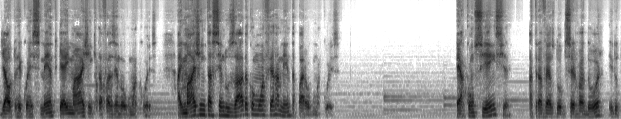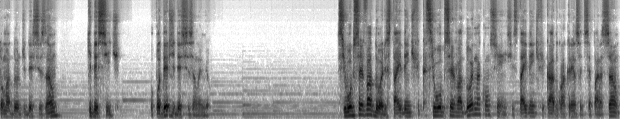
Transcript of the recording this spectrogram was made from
de autorreconhecimento, que é a imagem que está fazendo alguma coisa. A imagem está sendo usada como uma ferramenta para alguma coisa. É a consciência, através do observador e do tomador de decisão, que decide. O poder de decisão é meu. Se o observador está identificado, se o observador na consciência está identificado com a crença de separação,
